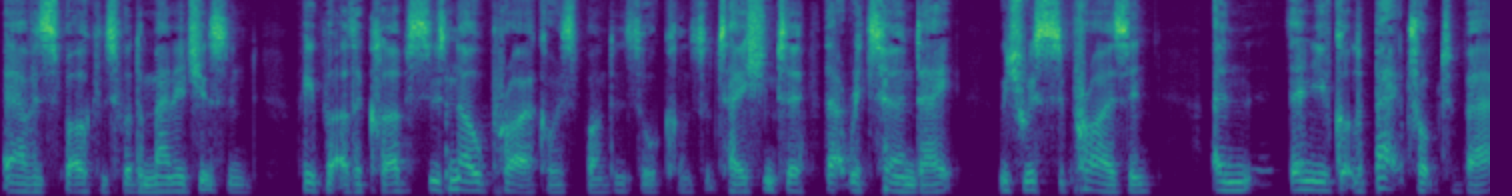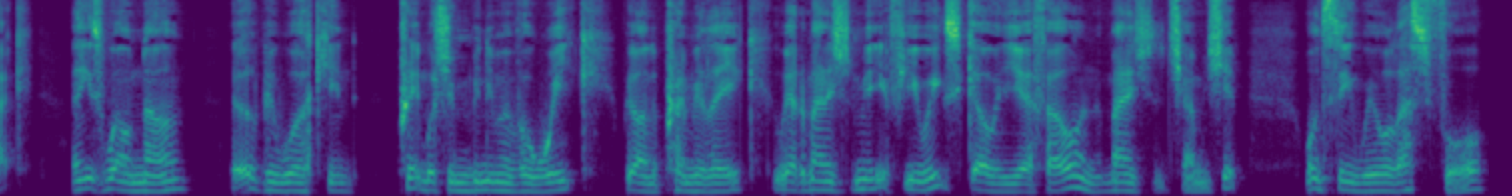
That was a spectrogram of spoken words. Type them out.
Having spoken to other managers and people at other clubs, there's no prior correspondence or consultation to that return date, which was surprising. And then you've got the backdrop to back. I think it's well known it will be working pretty much a minimum of a week behind the Premier League. We had a manager meet a few weeks ago in the EFL and the managed the Championship. One thing we all asked for,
